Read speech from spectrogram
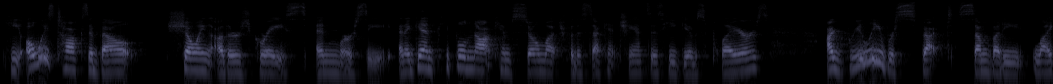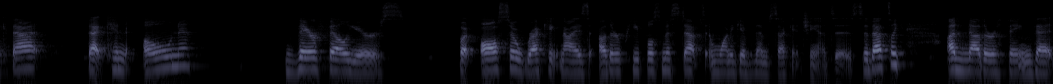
he always talks about showing others grace and mercy. And again, people knock him so much for the second chances he gives players. I really respect somebody like that that can own their failures but also recognize other people's missteps and want to give them second chances. So that's like another thing that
